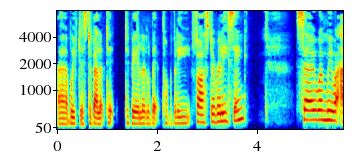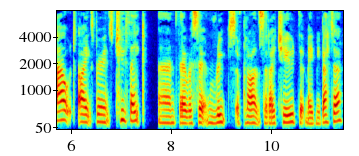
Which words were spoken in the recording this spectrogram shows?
Uh, we've just developed it to be a little bit probably faster releasing. So when we were out, I experienced toothache, and there were certain roots of plants that I chewed that made me better.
